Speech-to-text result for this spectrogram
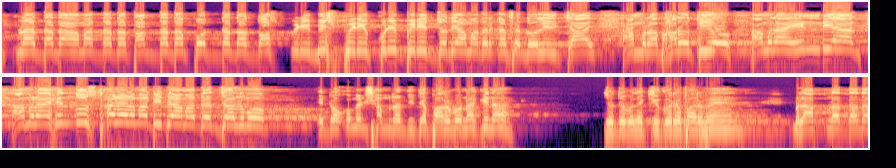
আপনার দাদা, আমার দাদা, তার দাদা পোত দাদা, দশ পিড়ি, বিশ পিড়ি, কুড়ি পিড়ির যদি আমাদের কাছে দলিল চাই আমরা ভারতীয়, আমরা ইন্ডিয়ান, আমরা হিন্দুস্থানের মাটিতে আমাদের জন্ম এই ডকুমেন্টস আমরা দিতে পারব না কিনা যদি বলে কি করে পারবেন? বলে আপনার দাদা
